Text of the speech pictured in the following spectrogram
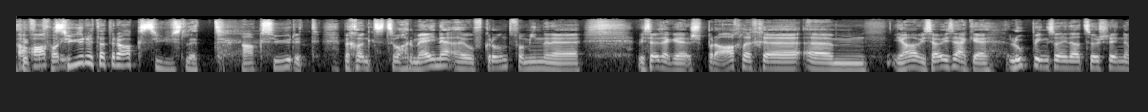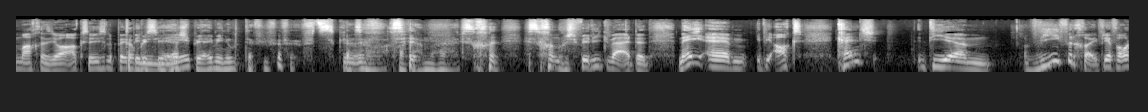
Angesäuert oder angesäuselt? Angesäuert. Man könnte zwar meinen, äh, aufgrund von meiner, äh, wie soll ich sagen, sprachlichen, ähm, ja, wie soll ich sagen, Loopings, die ich da zwischendrin mache, dass ich ja angesäuselt bin, Du bin bist erst bei 1 Minute 55. Also von dem her. Das kann, das kann noch schwierig werden. Nein, ähm, ich bin anges... Kennst du die ähm, Weinverkäufe? Ich habe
